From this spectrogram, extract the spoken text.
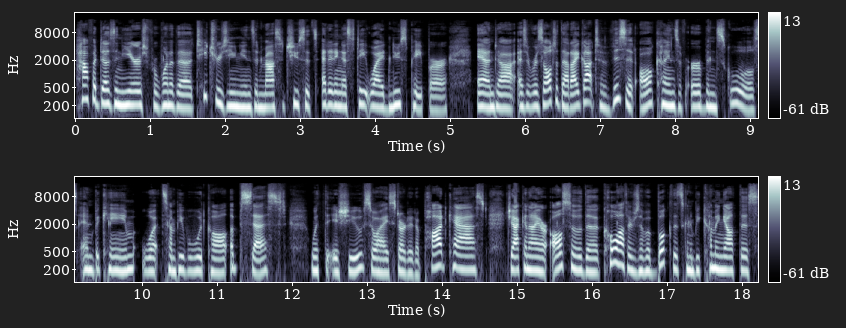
half a dozen years for one of the teachers' unions in Massachusetts, editing a statewide newspaper. And uh, as a result of that, I got to visit all kinds of urban schools and became what some people would call obsessed with the issue. So I started a podcast. Jack and I are also the co authors of a book that's going to be coming out this,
